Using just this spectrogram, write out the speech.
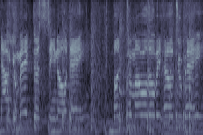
Now you make the scene all day, but tomorrow they'll be held to pay.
